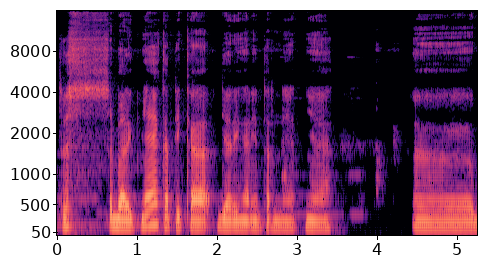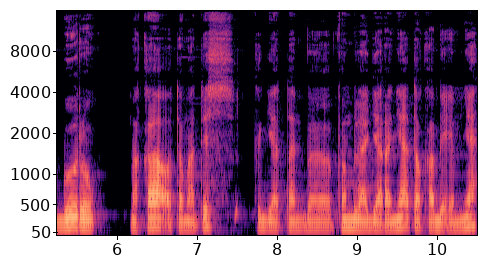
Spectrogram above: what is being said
terus sebaliknya ketika jaringan internetnya eh, buruk maka otomatis kegiatan be- pembelajarannya atau KBM-nya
